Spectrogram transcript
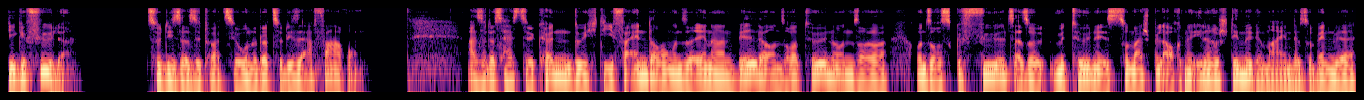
die Gefühle zu dieser Situation oder zu dieser Erfahrung. Also das heißt, wir können durch die Veränderung unserer inneren Bilder, unserer Töne, unsere, unseres Gefühls, also mit Töne ist zum Beispiel auch eine innere Stimme gemeint. Also wenn wir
